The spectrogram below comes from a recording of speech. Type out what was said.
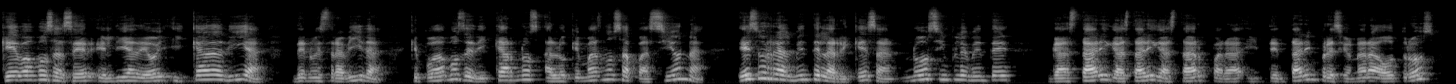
qué vamos a hacer el día de hoy y cada día de nuestra vida, que podamos dedicarnos a lo que más nos apasiona. Eso es realmente la riqueza, no simplemente gastar y gastar y gastar para intentar impresionar a otros,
